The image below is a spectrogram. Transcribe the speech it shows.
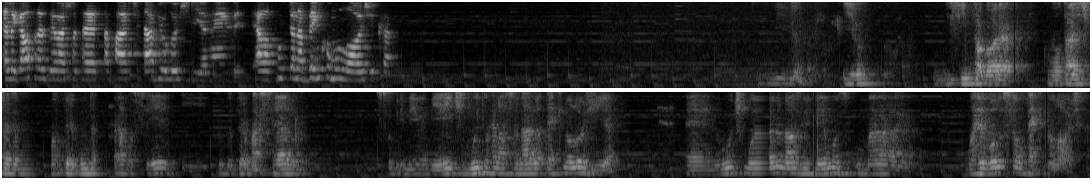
é legal trazer, eu acho, até essa parte da biologia, né? Ela funciona bem como lógica. Luísa, e eu me sinto agora com vontade de fazer uma pergunta para você e para o Dr. Marcelo sobre meio ambiente, muito relacionado à tecnologia. É, no último ano, nós vivemos uma, uma revolução tecnológica,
